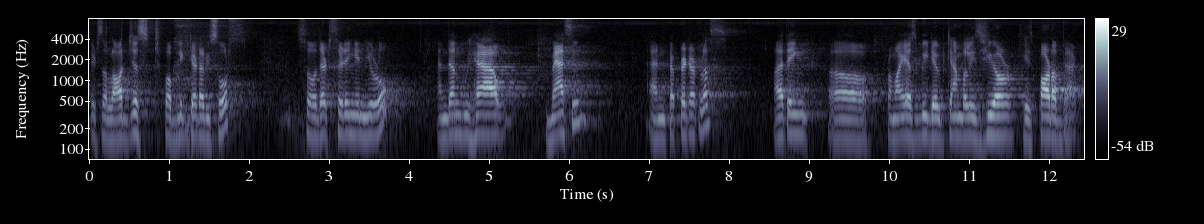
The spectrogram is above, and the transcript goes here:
it's the largest public data resource. So that's sitting in Europe. And then we have MassIVE and Peptide Atlas. I think uh, from ISB, David Campbell is here, he's part of that.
